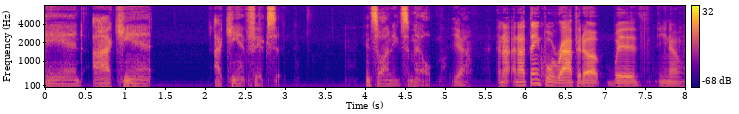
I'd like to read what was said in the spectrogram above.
and I can't I can't fix it, and so I need some help. Yeah. And I, and I think we'll wrap it up with, you know,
